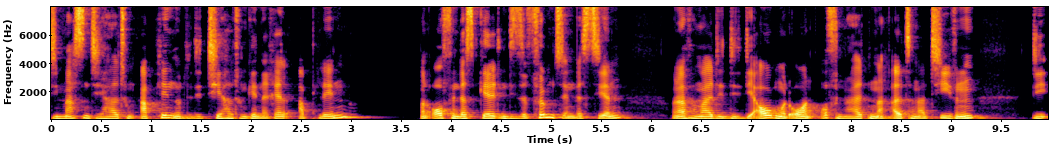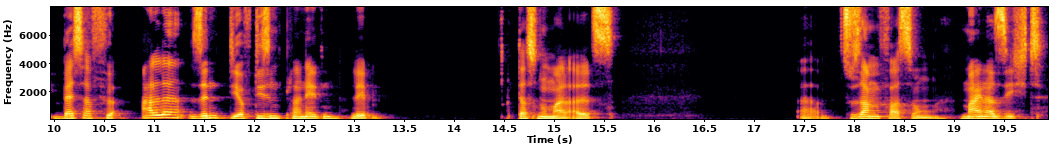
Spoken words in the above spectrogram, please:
die Massentierhaltung ablehnen oder die Tierhaltung generell ablehnen und aufhören, das Geld in diese Firmen zu investieren und einfach mal die, die, die Augen und Ohren offen halten nach Alternativen, die besser für alle sind, die auf diesem Planeten leben. Das nun mal als äh, Zusammenfassung meiner Sicht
